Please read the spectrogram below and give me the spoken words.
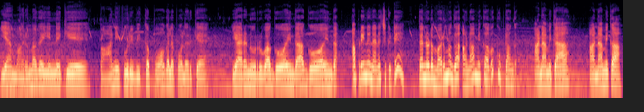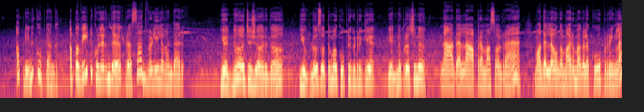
என் மருமக இன்னைக்கு பானிபூரி விற்க போகல போல இருக்கே. இரநூறு ரூபா கோயந்தா கோயந்தா அப்படின்னு நினைச்சுக்கிட்டே தன்னோட மருமக அனாமிகாவை கூப்பிட்டாங்க. அனாமிகா அனாமிகா அப்படின்னு கூப்பிட்டாங்க. அப்ப வீட்டுக்குள்ள இருந்து பிரசாத் வெளியில வந்தாரு. என்ன ஆச்சு சாரதா? இவ்ளோ சத்தமா கூப்பிட்டுக்கிட்டு இருக்கிய? என்ன பிரச்சனை? நான் அதெல்லாம் அப்புறமா சொல்றேன். முதல்ல உங்க மருமகளை கூப்பிடுறீங்களா?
